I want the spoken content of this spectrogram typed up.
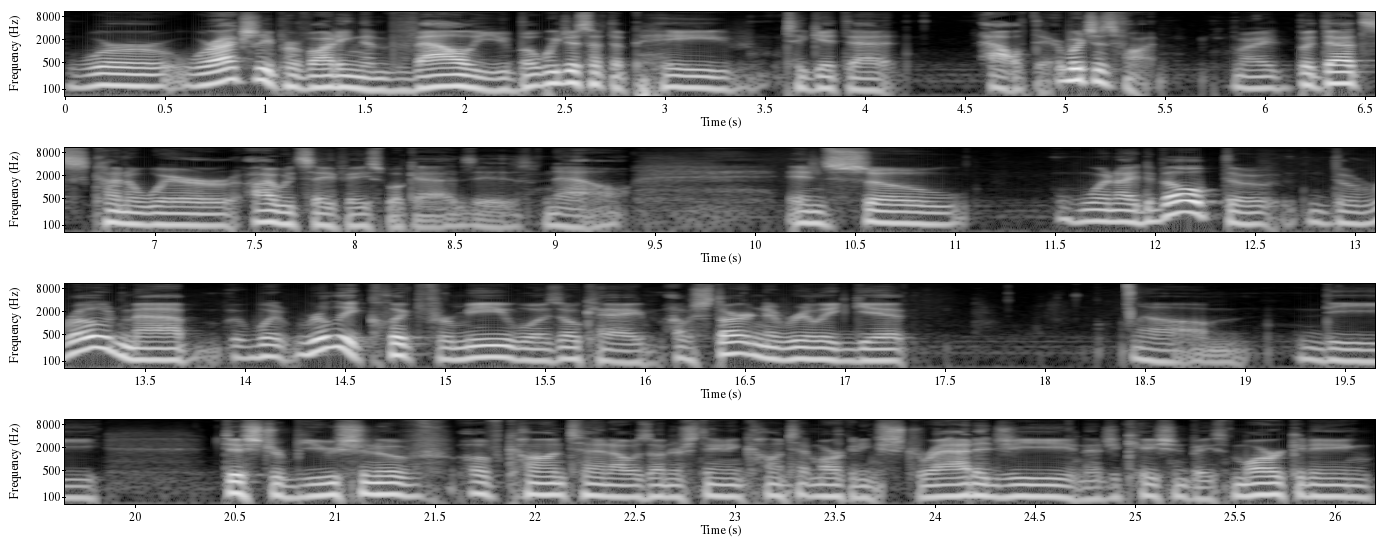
we're we're actually providing them value, but we just have to pay to get that out there, which is fine, right? But that's kind of where I would say Facebook ads is now. And so when I developed the the roadmap, what really clicked for me was okay, I was starting to really get um, the distribution of, of content. I was understanding content marketing strategy and education based marketing.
